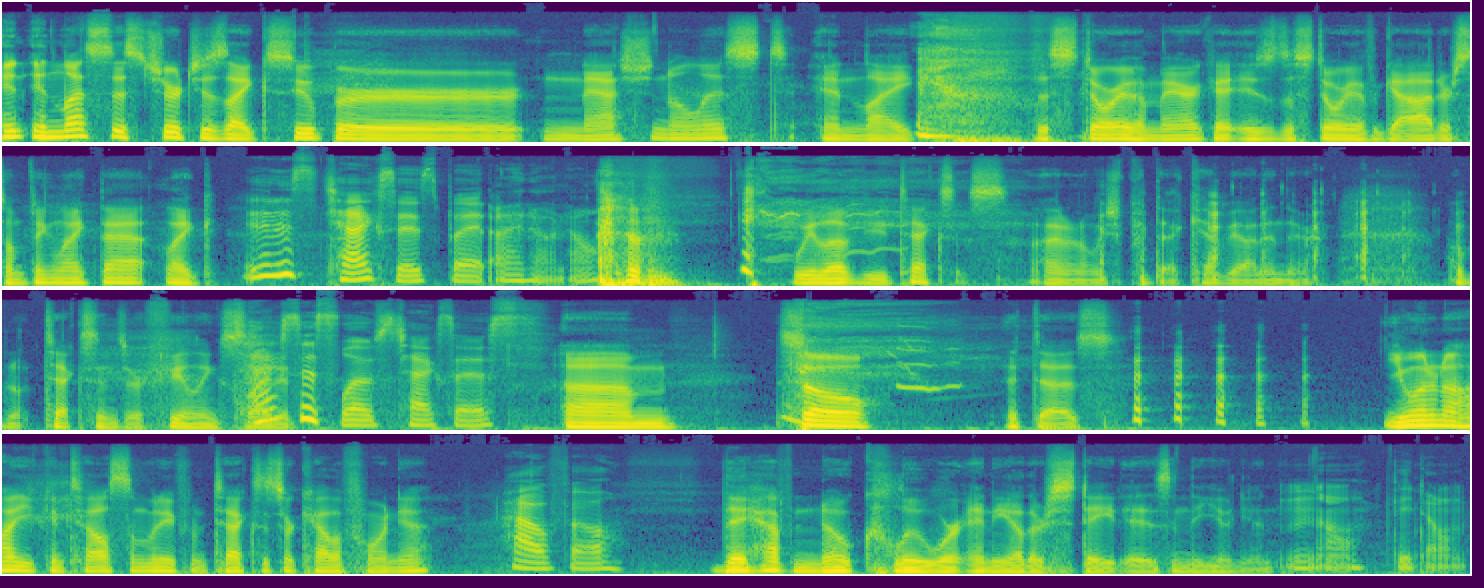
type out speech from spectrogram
In, unless this church is like super nationalist and like the story of America is the story of God or something like that. Like It is Texas, but I don't know. we love you, Texas. I don't know. We should put that caveat in there. Hope no Texans are feeling slighted. Texas loves Texas. Um, so it does. You want to know how you can tell somebody from Texas or California? How Phil? They have no clue where any other state is in the union. No, they don't.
